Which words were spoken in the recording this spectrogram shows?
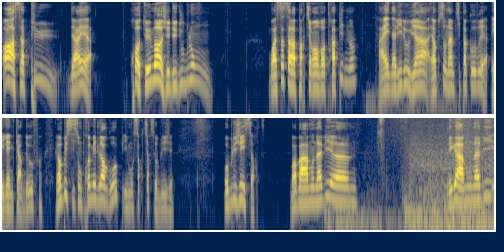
Oh, ça pue. Derrière. Oh, moche, j'ai des doublons. Bon, ça, ça va partir en vente rapide, non? Allez, Navilou, viens là. Et en plus, on a un petit pack à ouvrir. Et il a une carte de ouf. Hein. Et en plus, ils sont premiers de leur groupe. Ils vont sortir, c'est obligé. Obligé, ils sortent. Bon, bah, à mon avis... Euh, les gars, à mon avis,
